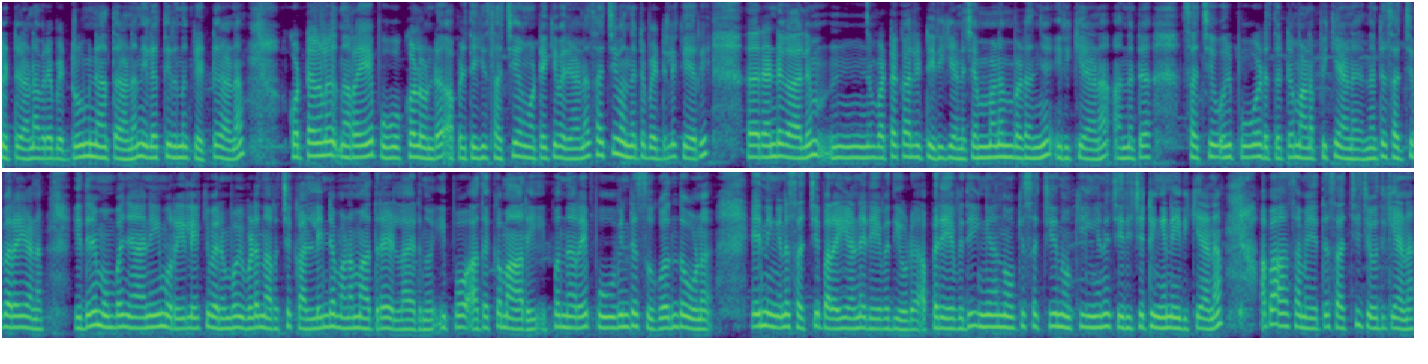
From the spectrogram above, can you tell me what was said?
കെട്ടുകയാണ്. അവരെ ബെഡ്റൂമിനകത്താണ് നിലത്തിരുന്ന് കെട്ടുകയാണ്. കൊട്ടകൾ നിറയെ പൂക്കളുണ്ട്. അപ്പോഴത്തേക്ക് സച്ചി അങ്ങോട്ടേക്ക് വരികയാണ്. സച്ചി വന്നിട്ട് ബെഡിൽ കയറി രണ്ട് കാലും വട്ടക്കാലിട്ടിരിക്കുകയാണ്. ചെമ്മണം പടഞ്ഞ് ഇരിക്കുകയാണ്. എന്നിട്ട് സച്ചി ഒരു പൂവെടുത്തിട്ട് മണപ്പിക്കുകയാണ്. എന്നിട്ട് സച്ചി പറയുകയാണ് ഇതിനു മുമ്പ് ഞാൻ ഈ മുറിയിലേക്ക് വരുമ്പോൾ ഇവിടെ നിറച്ച് കള്ളിന്റെ മണം മാത്രമേ ഉള്ളായിരുന്നു. ഇപ്പോൾ അതൊക്കെ മാറി. ഇപ്പോൾ നിറയെ പൂവിന്റെ സുഗന്ധമാണ്. എന്നിങ്ങനെ സച്ചി പറയുകയാണ് രേവതിയോട്. അപ്പോൾ രേവതി ഇങ്ങനെ നോക്കി സച്ചിയെ നോക്കി ഇങ്ങനെ ചിരിച്ചിട്ട് ഇങ്ങനെ ഇരിക്കുകയാണ്. അപ്പോൾ ആ സമയത്ത് സച്ചി ചോദിക്കുകയാണ്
